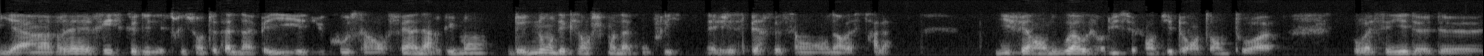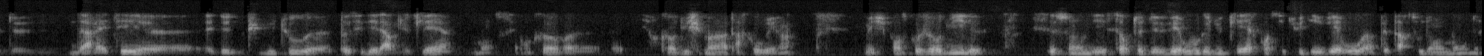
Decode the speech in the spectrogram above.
Il y a un vrai risque de destruction totale d'un pays et du coup, ça en fait un argument de non-déclenchement d'un conflit. Et j'espère que ça, on en restera là. Différentes voix aujourd'hui se font un petit peu entendre pour, pour essayer d'arrêter euh, et de ne plus du tout euh, posséder l'arme nucléaire. Bon, c'est encore, euh, encore du chemin à parcourir. Hein. Mais je pense qu'aujourd'hui, ce sont des sortes de verrous. Le nucléaire constitue des verrous un peu partout dans le monde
